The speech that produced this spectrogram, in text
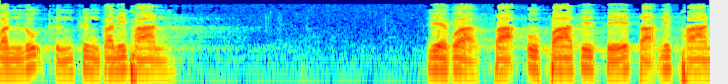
บรรลุถึงถึงพระนิพพาน เรียกว่าสัอุปาทิเสสนิพพาน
